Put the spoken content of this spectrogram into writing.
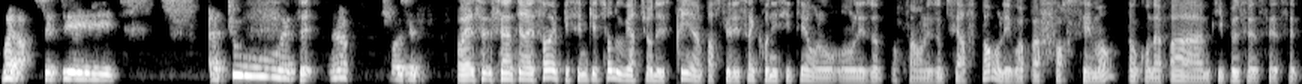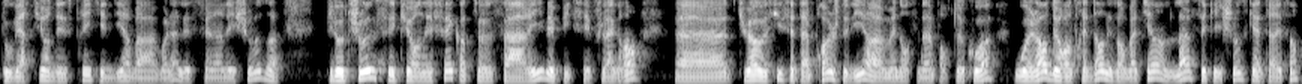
voilà, c'était à tout. À Ouais, c'est intéressant et puis c'est une question d'ouverture d'esprit hein, parce que les synchronicités, on, les enfin on les observe pas, on les voit pas forcément tant qu'on n'a pas un petit peu cette, ouverture d'esprit qui est de dire bah voilà laisse faire les choses. Puis l'autre chose c'est qu'en effet quand euh, ça arrive et puis que c'est flagrant, euh, tu as aussi cette approche de dire ah, mais non c'est n'importe quoi ou alors de rentrer dedans en disant bah tiens là c'est quelque chose qui est intéressant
